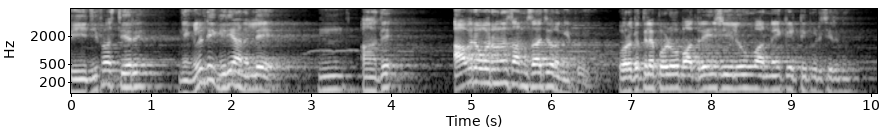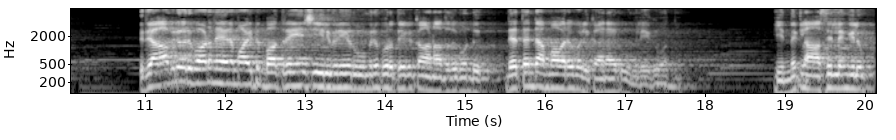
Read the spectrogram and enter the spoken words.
പി ജി ഫസ്റ്റ് ഇയർ നിങ്ങൾ ഡിഗ്രി ആണല്ലേ? അതെ. അവരോരോന്നും സംസാരിച്ച് ഉറങ്ങിപ്പോയി. ഉറക്കത്തിലെപ്പോഴും ഭദ്രയും ശീലവും വർണയെ കെട്ടിപ്പിടിച്ചിരുന്നു. രാവിലെ ഒരുപാട് നേരമായിട്ട് ഭദ്രയും ശീലുവിനെയും റൂമിന് പുറത്തേക്ക് കാണാത്തത് കൊണ്ട് ദത്തന്റെ അമ്മ അവരെ വിളിക്കാനായി റൂമിലേക്ക് വന്നു. ഇന്ന് ക്ലാസ് ഇല്ലെങ്കിലും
